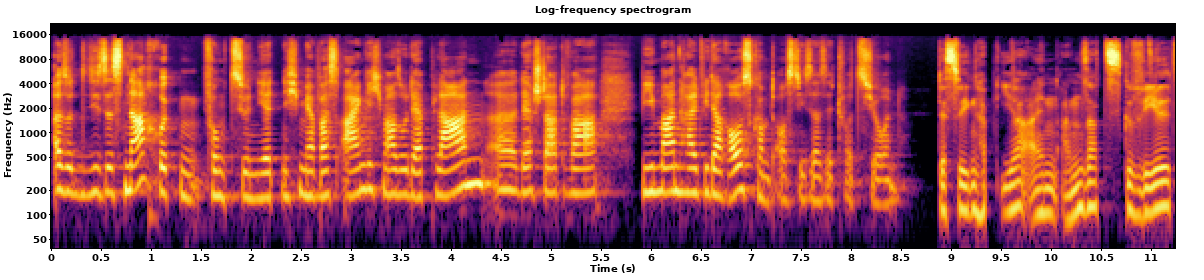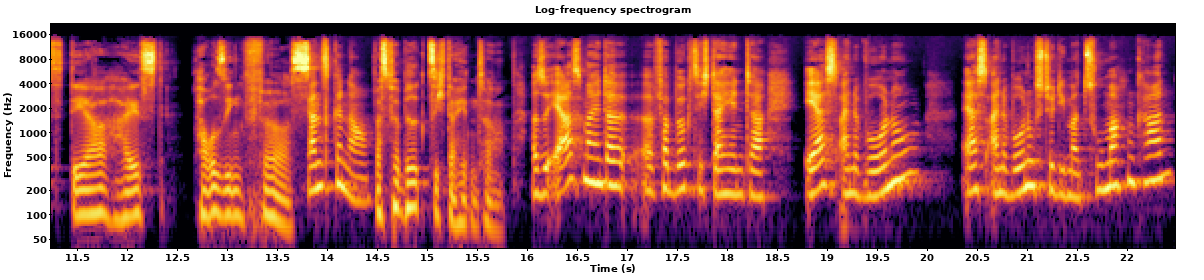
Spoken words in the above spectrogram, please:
Also dieses Nachrücken funktioniert nicht mehr, was eigentlich mal so der Plan äh, der Stadt war, wie man halt wieder rauskommt aus dieser Situation. Deswegen habt ihr einen Ansatz gewählt, der heißt Housing First. Ganz genau. Was verbirgt sich dahinter? Also erstmal hinter, äh, verbirgt sich dahinter erst eine Wohnung, erst eine Wohnungstür, die man zumachen kann,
